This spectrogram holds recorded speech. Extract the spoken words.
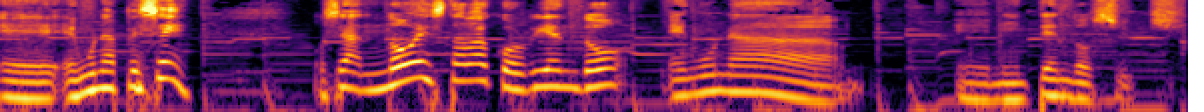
eh, en una PC. O sea, no estaba corriendo en una Nintendo Switch.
